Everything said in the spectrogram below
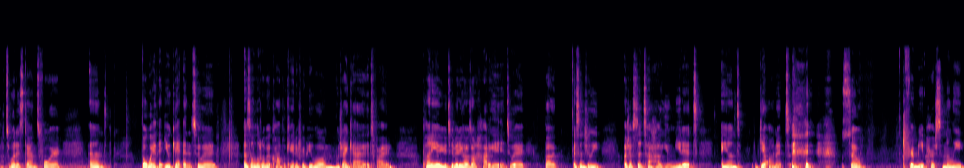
That's what it stands for. And the way that you get into it is a little bit complicated for people, which I get, it's fine. Plenty of YouTube videos on how to get into it, but essentially adjust it to how you need it, and get on it. so, for me personally,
